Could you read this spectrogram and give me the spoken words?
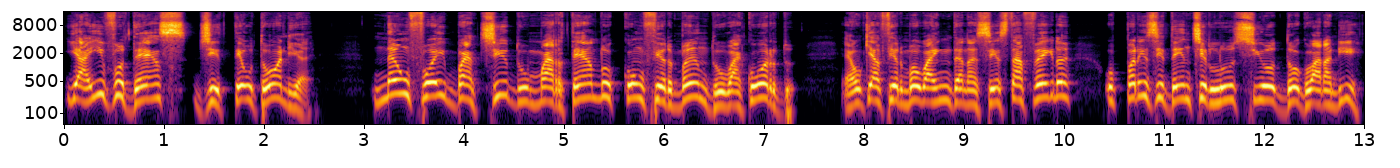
e a Ivo 10 de Teutônia. Não foi batido o martelo confirmando o acordo. É o que afirmou ainda na sexta-feira o presidente Lúcio do Guarani.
